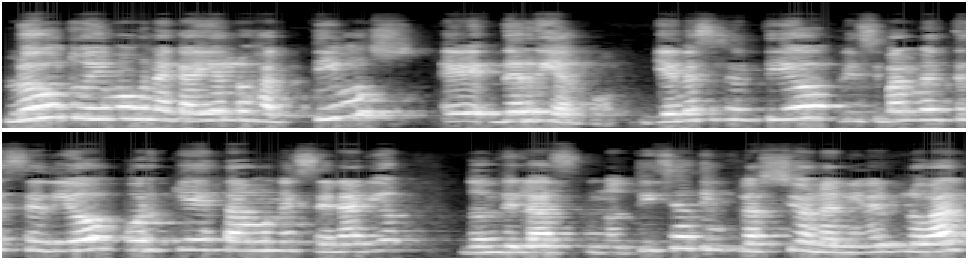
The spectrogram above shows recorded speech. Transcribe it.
Luego tuvimos una caída en los activos eh, de riesgo. Y en ese sentido, principalmente se dio porque estábamos en un escenario donde las noticias de inflación a nivel global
